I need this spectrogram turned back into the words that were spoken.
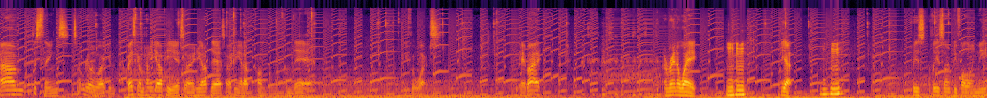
Um, this thing's it's not really working. Basically, I'm trying to get up here, so I can get up there, so I can get up on, on there. If it works. Okay, bye. I ran away. Mm-hmm. Yeah. Mm-hmm. Please, please don't be following me.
